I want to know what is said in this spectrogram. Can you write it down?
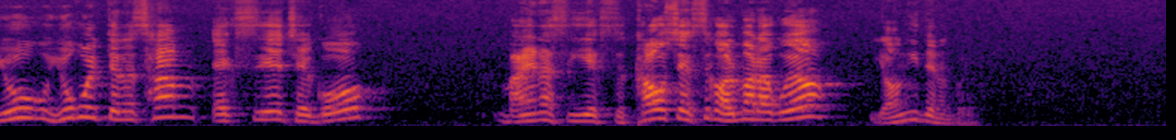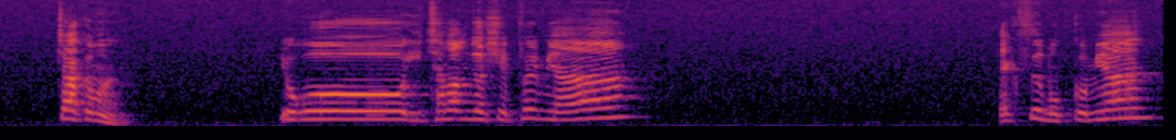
요, 요걸 때는 3x의 제곱 마이너스 2x. 가우스 x가 얼마라고요? 0이 되는 거예요. 자, 그러면 요거 2차 방정식 풀면 x 묶으면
